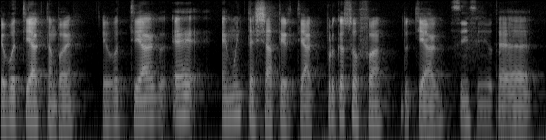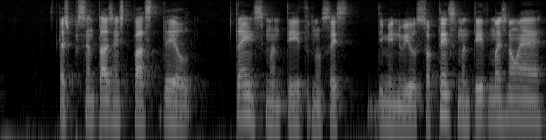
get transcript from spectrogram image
Eu vou de Tiago também. Eu vou de Tiago. É, é muito chato ter Tiago, porque eu sou fã do Tiago. Sim, sim, eu também. Eh, as percentagens de passe dele têm-se mantido, não sei se diminuiu, só que tem-se mantido, mas não é.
